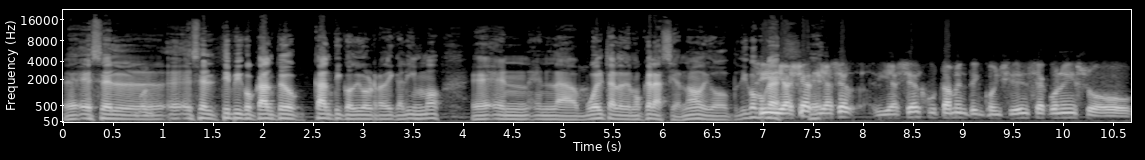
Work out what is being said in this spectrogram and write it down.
Eh, es, el, es el típico canto, cántico, digo, el radicalismo eh, en, la vuelta a la democracia, ¿no? Digo, digo sí, y ayer, y, ayer, y ayer justamente en coincidencia con eso, o,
